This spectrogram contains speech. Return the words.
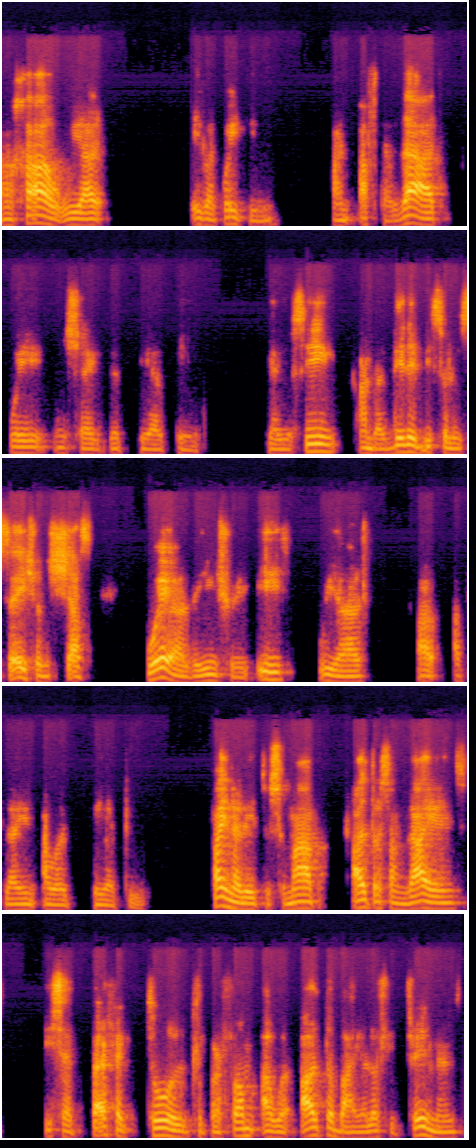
and how we are evacuating. And after that, we inject the PRP. Here you see under direct visualization, just where the injury is, we are, are applying our PRP. Finally, to sum up, ultrasound guidance is a perfect tool to perform our orthobiologic treatments.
